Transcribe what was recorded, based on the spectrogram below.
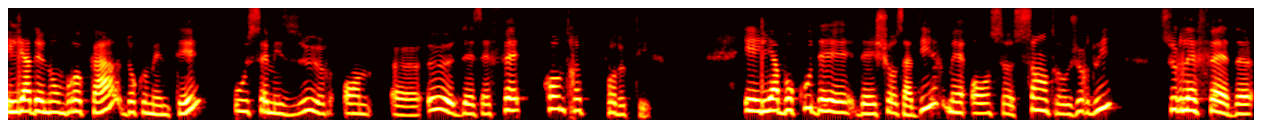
Il y a de nombreux cas documentés où ces mesures ont, euh, eux, des effets contre-productifs. Et il y a beaucoup de, choses à dire, mais on se centre aujourd'hui sur l'effet de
